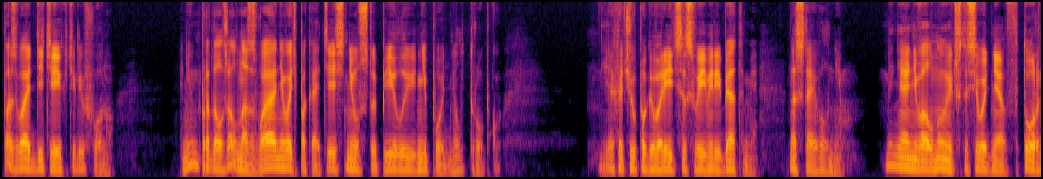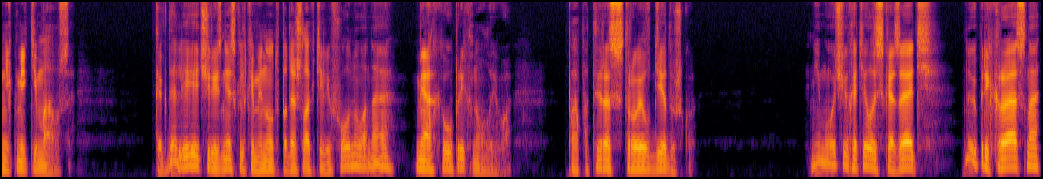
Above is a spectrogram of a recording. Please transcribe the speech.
позвать детей к телефону. Ним продолжал названивать, пока тесть не уступил и не поднял трубку. «Я хочу поговорить со своими ребятами», — настаивал Ним. «Меня не волнует, что сегодня вторник Микки Мауса». Когда Лея через несколько минут подошла к телефону, она мягко упрекнула его — «Папа, ты расстроил дедушку». Нему очень хотелось сказать, ну и прекрасно,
